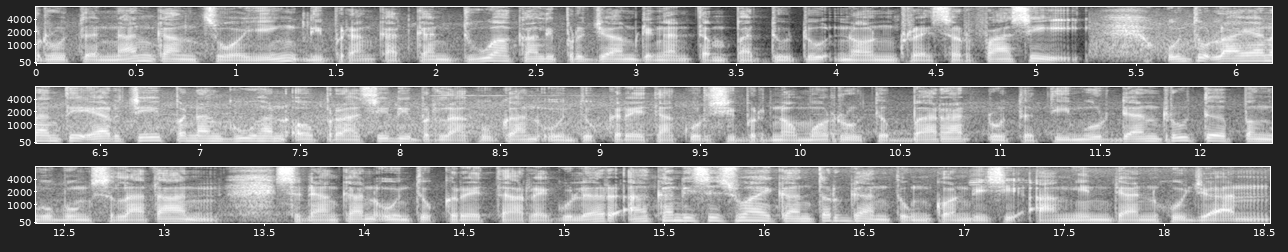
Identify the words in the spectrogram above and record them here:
rute Nankang Cuoying diberangkatkan dua kali per jam dengan tempat duduk non-reservasi. Untuk layanan TRC, penangguhan operasi diberlakukan untuk kereta kursi bernomor rute barat, rute timur, dan rute penghubung selatan. Sedangkan untuk kereta reguler akan disesuaikan tergantung kondisi angin dan hujan.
